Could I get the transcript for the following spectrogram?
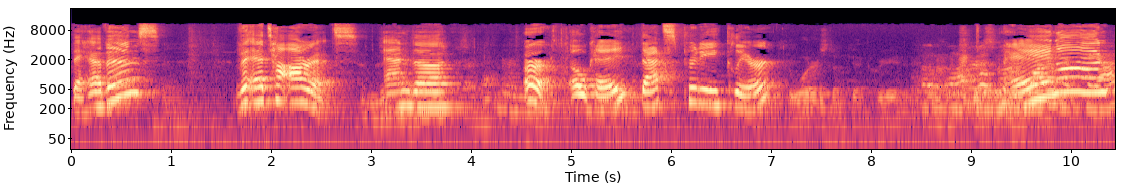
the heavens, ve'et haaretz, and the earth. Okay, that's pretty clear. The waters don't get created. But We're not why- stressing well, it. Hang on.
